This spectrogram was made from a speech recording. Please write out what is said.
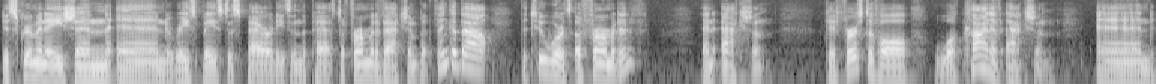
discrimination and race based disparities in the past. Affirmative action. But think about the two words affirmative and action. Okay, first of all, what kind of action? And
